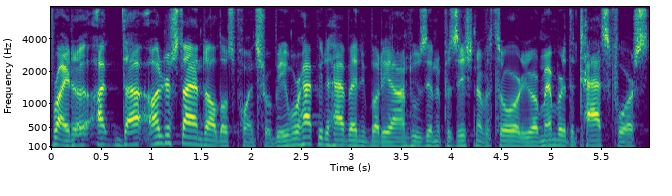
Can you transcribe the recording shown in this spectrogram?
Right, uh, I, I, understand all those points, Ruby. We're happy to have anybody on who's in a position of authority or a member of the task force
